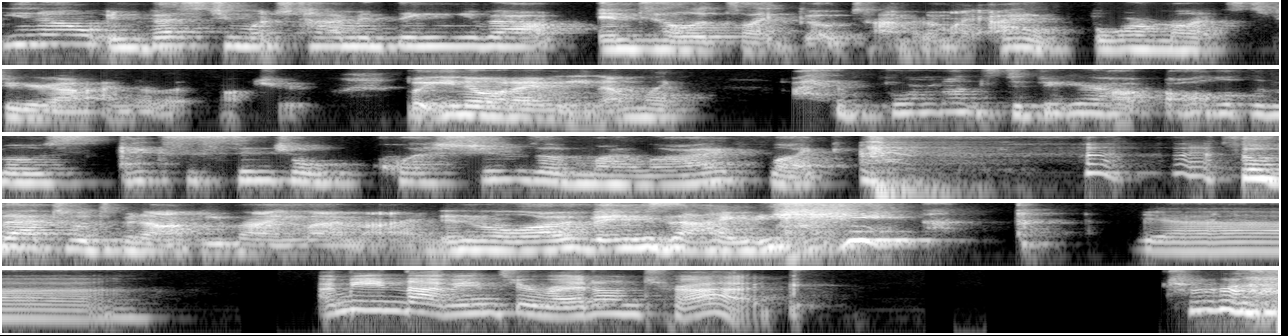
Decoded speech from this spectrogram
you know, invest too much time in thinking about until it's like go time. And I'm like, I have four months to figure out. I know that's not true, but you know what I mean? I'm like, I have four months to figure out all of the most existential questions of my life. Like, so that's what's been occupying my mind and a lot of anxiety. yeah. I mean, that means you're right on track. True.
